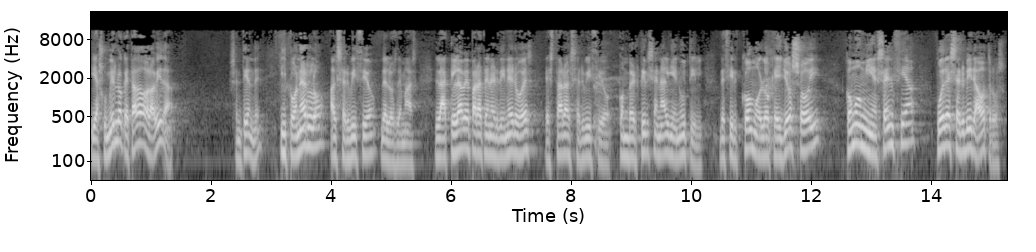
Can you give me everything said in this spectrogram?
Y asumir lo que te ha dado la vida. ¿Se entiende? Y ponerlo al servicio de los demás. La clave para tener dinero es estar al servicio, convertirse en alguien útil, decir cómo lo que yo soy, cómo mi esencia puede servir a otros.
